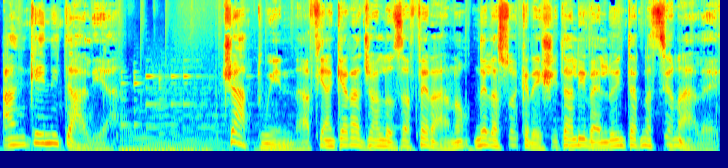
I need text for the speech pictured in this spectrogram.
anche in Italia. Chatwin affiancherà Giallo Zafferano nella sua crescita a livello internazionale.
